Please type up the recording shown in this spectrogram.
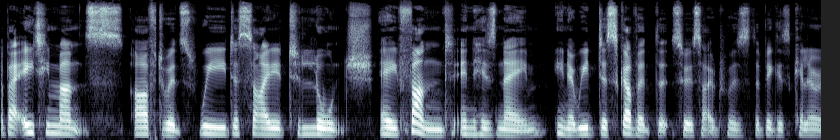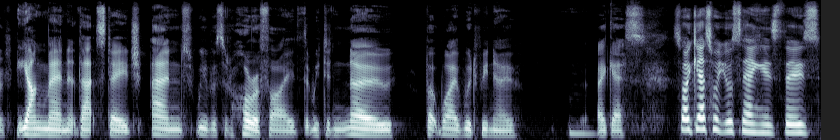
about 18 months afterwards, we decided to launch a fund in his name. You know, we discovered that suicide was the biggest killer of young men at that stage, and we were sort of horrified that we didn't know. But why would we know? Mm. I guess. So I guess what you're saying is those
